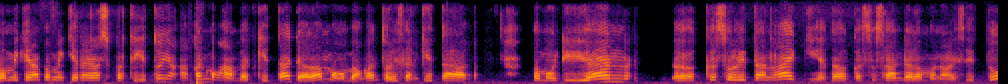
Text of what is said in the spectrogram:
pemikiran pemikiran-pemikiran yang seperti itu yang akan menghambat kita dalam mengembangkan tulisan kita. Kemudian kesulitan lagi atau kesusahan dalam menulis itu,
